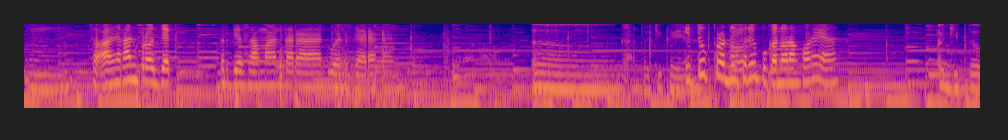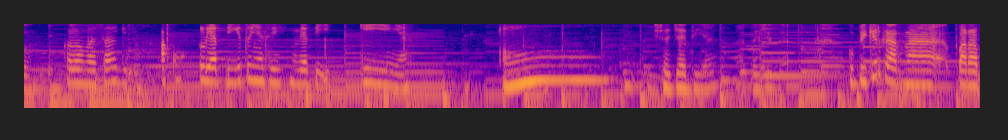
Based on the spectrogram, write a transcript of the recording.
Hmm, soalnya kan project kerjasama antara dua negara kan. Juga ya. Itu produsernya bukan orang Korea. Oh gitu. Kalau nggak salah gitu. Aku lihat di itunya sih, ngeliat di iki-nya. Oh, bisa jadi ya. Atau juga. Kupikir karena para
